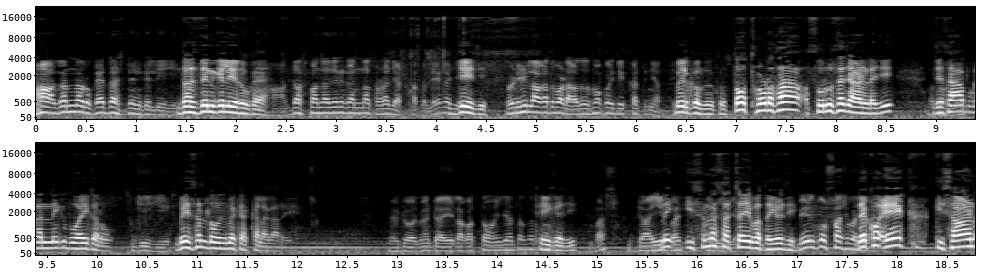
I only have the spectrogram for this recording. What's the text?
हाँ गन्ना रुका है दस दिन के लिए जी। दस दिन के लिए रुका है। हाँ दस पंद्रह दिन गन्ना थोड़ा झटका तो लेगा जी। जी थोड़ी सी लागत बढ़ा दो उसमें कोई दिक्कत नहीं आती। बिल्कुल बिल्कुल। तो थोड़ा सा शुरू से जान ले जी जैसे आप गन्ने की बुआई करो जी जी। बेसल डोज में क्या क्या लगा रहे हैं? वीडियोज़ में डाई लगाता हूँ ठीक है जी। बस डाई इसमें हाँ सच्चाई बताइए जी। बिल्कुल सच देखो एक किसान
